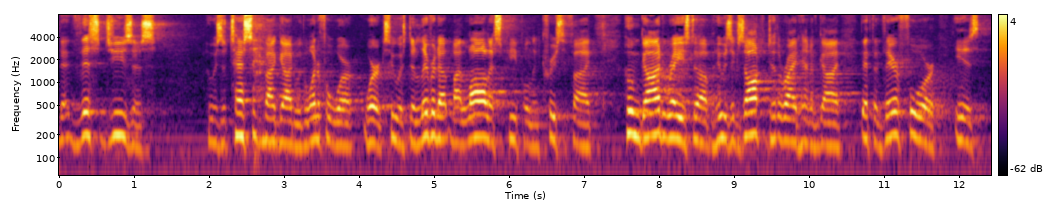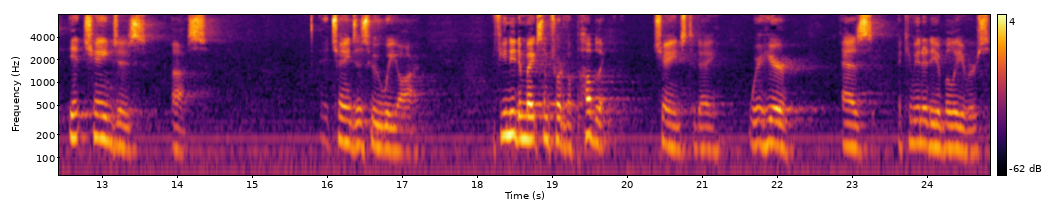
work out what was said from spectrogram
that this Jesus, who was attested by God with wonderful work, works, who was delivered up by lawless people and crucified, whom God raised up, and who is exalted to the right hand of God, that the therefore is it changes us. It changes who we are. If you need to make some sort of a public change today, we're here as a community of believers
